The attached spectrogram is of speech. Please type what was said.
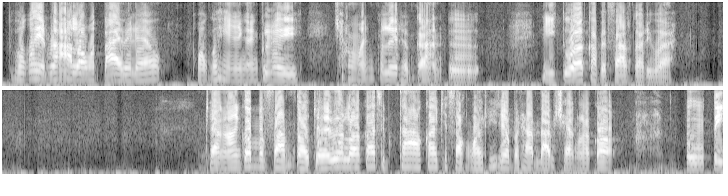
แต่ผมก็เห็นว่าอลองมันตายไปแล้ว ผมก็เห็นอย่างนั้นก็เลยช่างมันก็เลยทำการเออรีตัวแล้วกลับไปฟาร์มต่อดีกว่า จากนั้นก็มาฟาร์มต่อจนได้เรื่องร้อยเก้าสิบเก้าใกล้จะสองร้อยที่จะไปทำดาบแฉงแล้วก็เออตี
